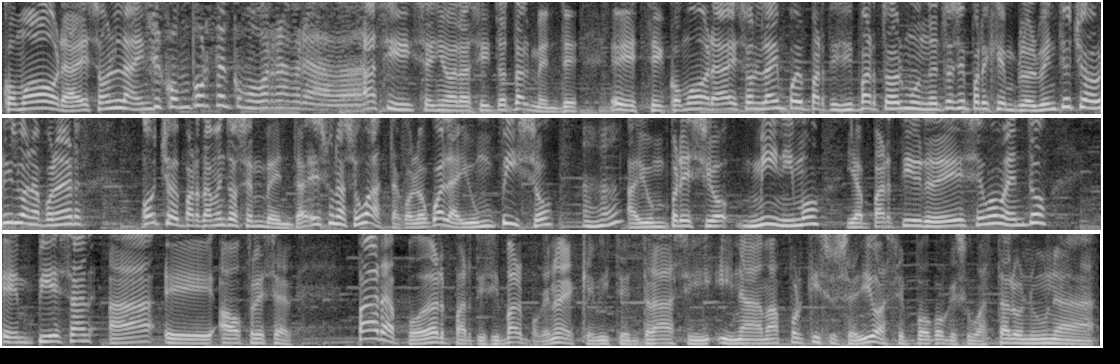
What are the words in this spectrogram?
Como ahora es online, Se comportan como barra brava. Ah, sí, señora, sí, totalmente. Este, como ahora es online, puede participar todo el mundo. Entonces, por ejemplo, el 28 de abril van a poner ocho departamentos en venta. Es una subasta, con lo cual hay un piso, Ajá. hay un precio mínimo y a partir de ese momento empiezan a, eh, a ofrecer. Para poder participar, porque no es que viste entras y, y nada más, porque sucedió hace poco que subastaron una,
